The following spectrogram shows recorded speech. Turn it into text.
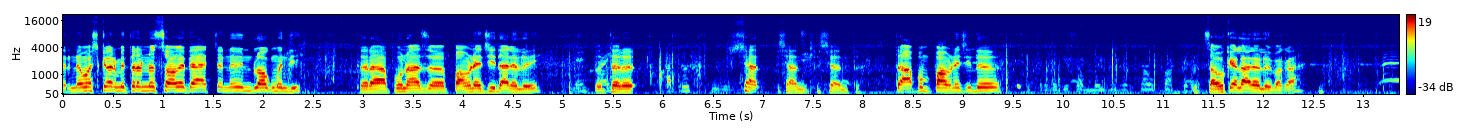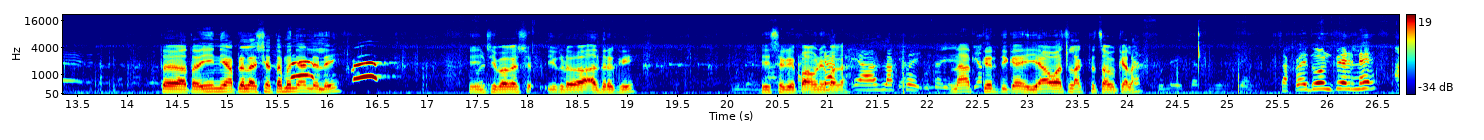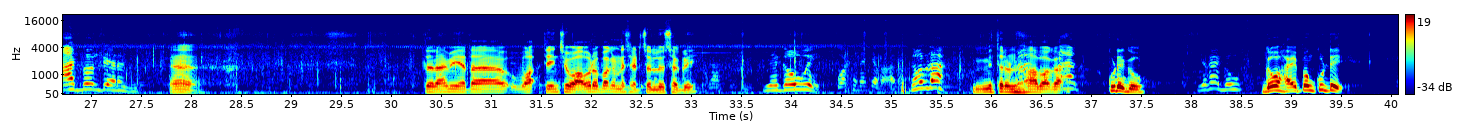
तर नमस्कार मित्रांनो स्वागत आहे आजच्या नवीन ब्लॉगमध्ये. तर आपण आज पाहुण्याची आलेलो आहे. तो तर शांत शांत शांत. तर आपण पाहुण्याची द चौक्याला आलेलो आहे बघा. तर आता यांनी आपल्याला शेतामध्ये आणलेलं आहे. यांची बघा इकडं अद्रक आहे. हे सगळे पाहुणे बघा. नात करते काय? यावाच लागतं चौक्याला. सकाळी दोन पेरले आज दोन हां. तर आम्ही आता वा त्यांचे वावरं बघण्यासाठी चाललो सगळे. हे मित्रांनो हा बघा. कुठे गहू? काय गहू? आहे पण कुठे?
